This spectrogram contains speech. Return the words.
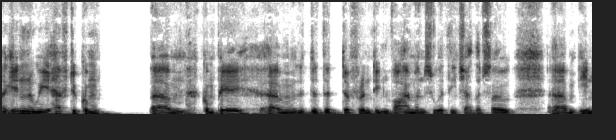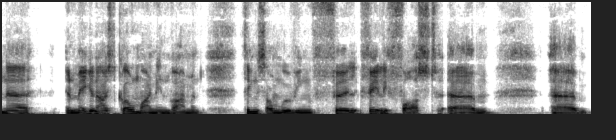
again, we have to com- um, compare um, the, the, different environments with each other. So, um, in a in mechanized coal mine environment, things are moving fairly, fast um, um,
